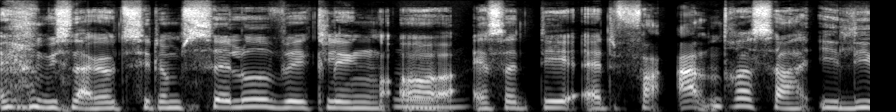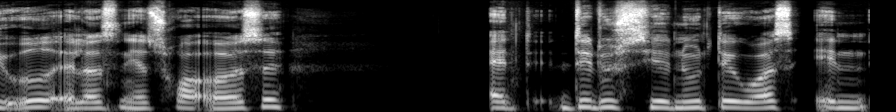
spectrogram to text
vi snakker jo tit om selvudvikling, mm. og altså det at forandre sig i livet, eller sådan, jeg tror også, at det du siger nu, det er jo også en,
